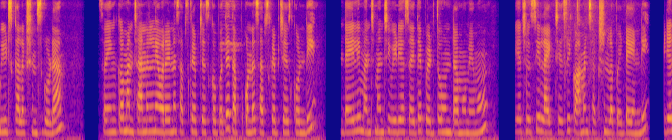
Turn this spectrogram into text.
బీడ్స్ కలెక్షన్స్ కూడా. సో ఇంకా మన ఛానల్ని ఎవరైనా సబ్స్క్రైబ్ చేసుకోకపోతే తప్పకుండా సబ్స్క్రైబ్ చేసుకోండి. డైలీ మంచి మంచి వీడియోస్ అయితే పెడుతూ ఉంటాము మేము. వీడియో చూసి లైక్ చేసి కామెంట్ సెక్షన్లో పెట్టేయండి. వీడియో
